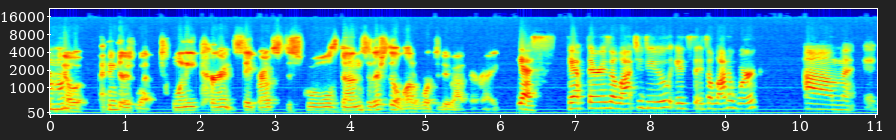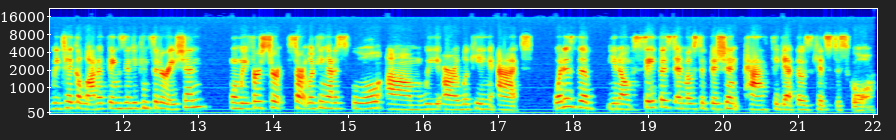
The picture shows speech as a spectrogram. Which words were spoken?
Mm-hmm. You know, I think there's what 20 current safe routes to schools done, so there's still a lot of work to do out there, right? Yes. Yep. There is a lot to do. It's it's a lot of work. Um, we take a lot of things into consideration when we first start, looking at a school. Um, we are looking at what is the you know safest and most efficient path to get those kids to school.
